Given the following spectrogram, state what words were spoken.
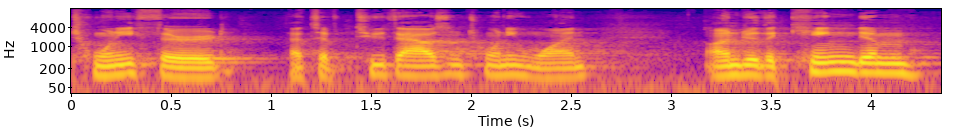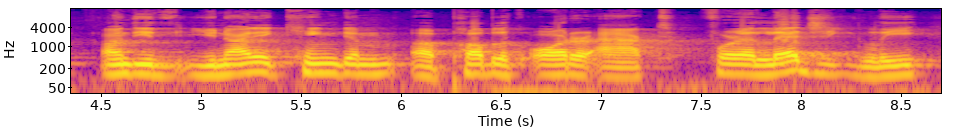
23rd, that's of 2021, under the Kingdom under the United Kingdom uh, Public Order Act for allegedly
